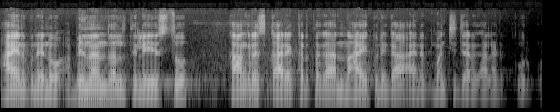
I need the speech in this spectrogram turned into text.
ఆయనకు నేను అభినందనలు తెలియజేస్తూ కాంగ్రెస్ కార్యకర్తగా నాయకునిగా ఆయనకు మంచి జరగాలని కోరుకుంటున్నాను.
